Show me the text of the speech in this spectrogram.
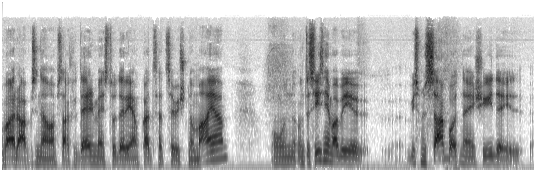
vairāku zināmu apstākļu dēļ mēs to darījām katrs atsevišķi no mājām. Un, un tas īstenībā bija vismaz sākotnēji šī ideja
